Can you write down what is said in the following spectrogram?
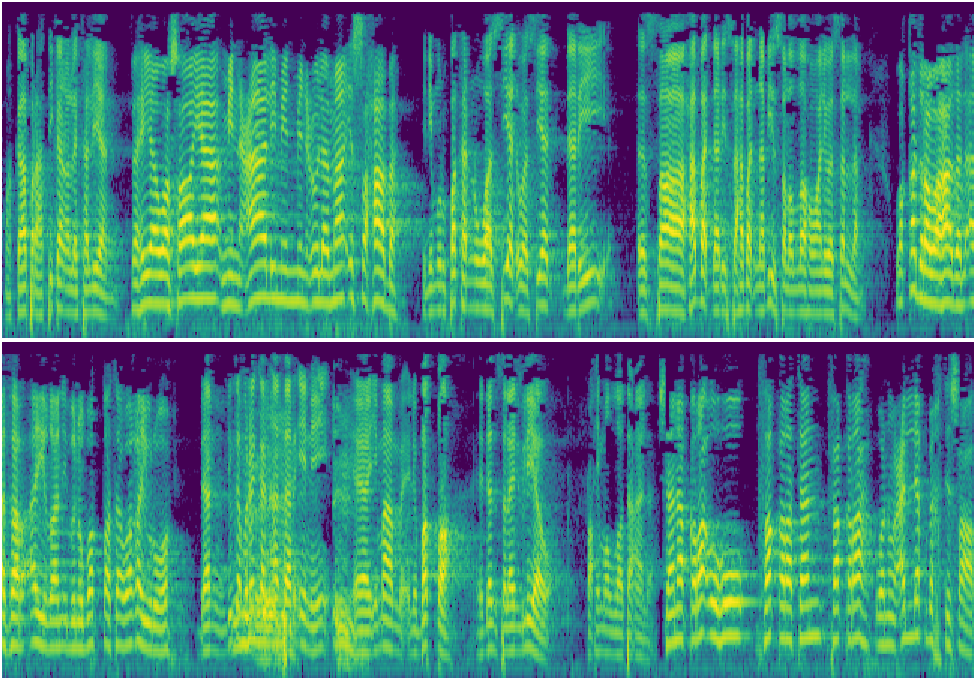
Maka perhatikan oleh kalian. Fahiya wasaya min 'alimin min ulama'i sahabah. Ini merupakan wasiat-wasiat dari sahabat dari sahabat Nabi sallallahu alaihi wasallam. وقد روى هذا الأثر أيضا ابن بطة وغيره dan juga meriwayatkan athar ini ya, Imam Ibn Battah dan selain beliau rahimallahu taala. سنقرأه فقرة فقرة ونعلق باختصار.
